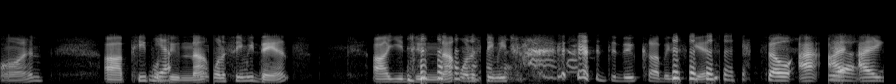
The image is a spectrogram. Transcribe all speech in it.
on. Uh people Yep. do not want to see me dance. Uh you do not want to see me try to do comedy skits. So I, Yeah. I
